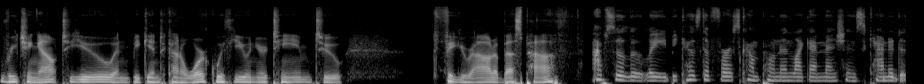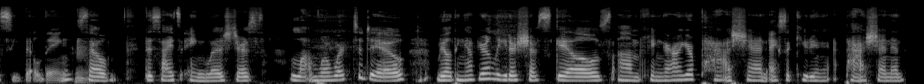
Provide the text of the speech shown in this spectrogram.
reaching out to you and begin to kind of work with you and your team to figure out a best path Absolutely, because the first component, like I mentioned, is candidacy building. Hmm. So besides English, there's a lot more work to do, building up your leadership skills, um, figuring out your passion, executing passion, and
